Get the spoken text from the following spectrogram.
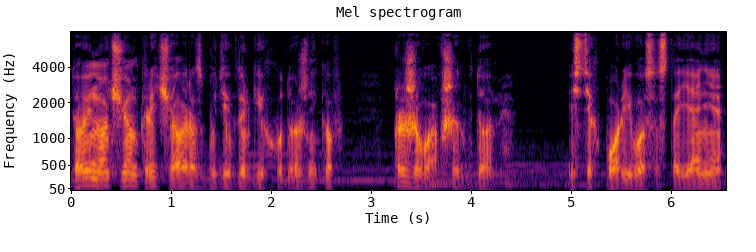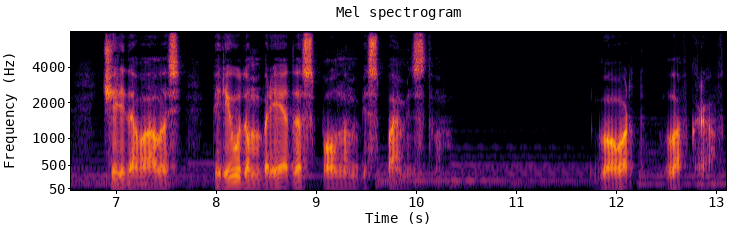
Той ночью он кричал, разбудив других художников, проживавших в доме. И с тех пор его состояние чередовалось периодом бреда с полным беспамятством. Говард Лавкрафт.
